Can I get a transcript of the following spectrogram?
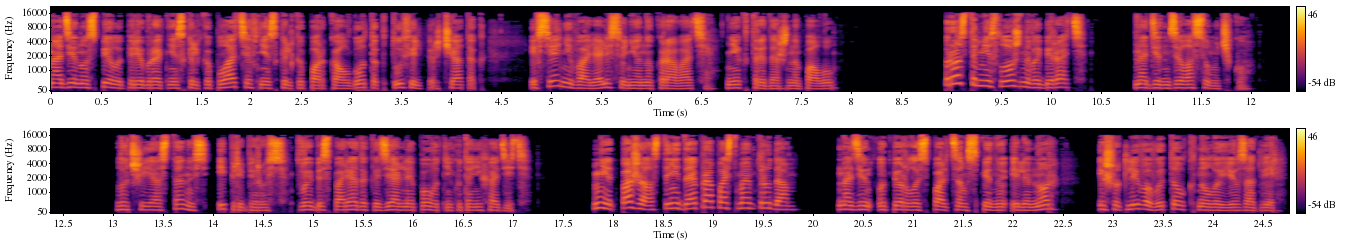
Надин успела перебрать несколько платьев, несколько пар колготок, туфель, перчаток, и все они валялись у нее на кровати, некоторые даже на полу. «Просто мне сложно выбирать», — Надин взяла сумочку. «Лучше я останусь и приберусь. Твой беспорядок — идеальный повод никуда не ходить». «Нет, пожалуйста, не дай пропасть моим трудам». Надин уперлась пальцем в спину Эленор и шутливо вытолкнула ее за дверь.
